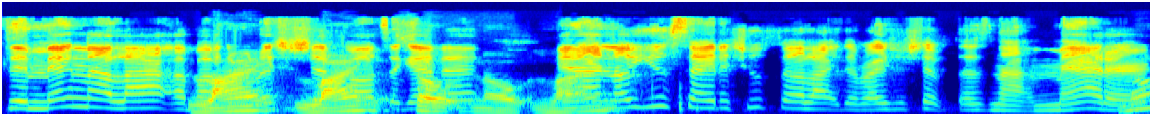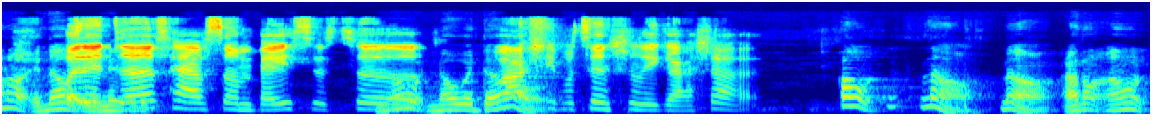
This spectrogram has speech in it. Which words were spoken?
did Meg not lie about lying, the relationship lying, altogether? So, no, lying, and I know you say that you feel like the relationship does not matter, no, no, no but it does it, have some basis to no, no, it don't. why she potentially got shot. Oh no, no, I don't. I don't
